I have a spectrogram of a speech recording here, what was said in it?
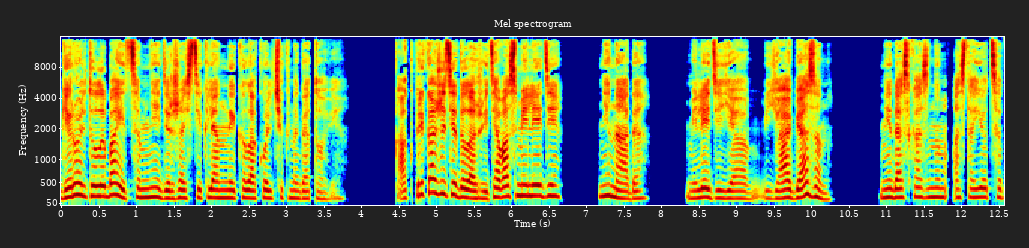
Герольд улыбается мне, держа стеклянный колокольчик наготове. «Как прикажете доложить о вас, миледи?» «Не надо. Миледи, я... я обязан?» Недосказанным остается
